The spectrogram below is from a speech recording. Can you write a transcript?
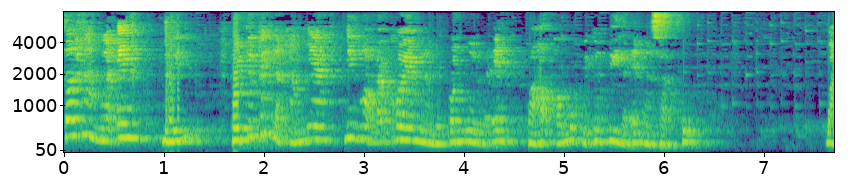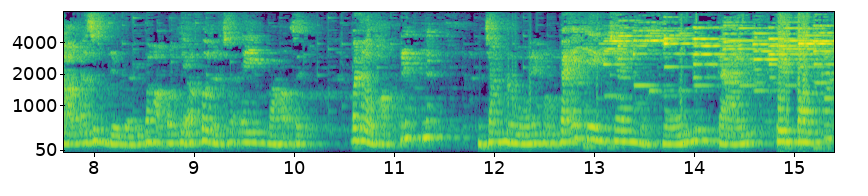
Rõ ràng là em đến với tư cách là khám nha nhưng họ đã coi em là một con người và em và họ có một cái thông tin là em là sản phụ. Và họ đã dùng điều đấy và họ có thể offer được cho em và họ sẽ bắt đầu họ click click trong đầu em họ vẽ thêm cho em một số những cái tên to khác.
